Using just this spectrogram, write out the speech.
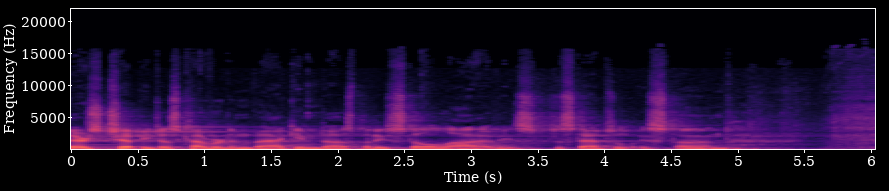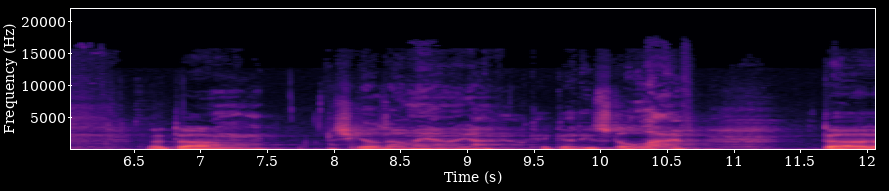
there's Chippy just covered in vacuum dust, but he's still alive. He's just absolutely stunned. But uh, she goes, Oh man, yeah, okay, good, he's still alive. Uh,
